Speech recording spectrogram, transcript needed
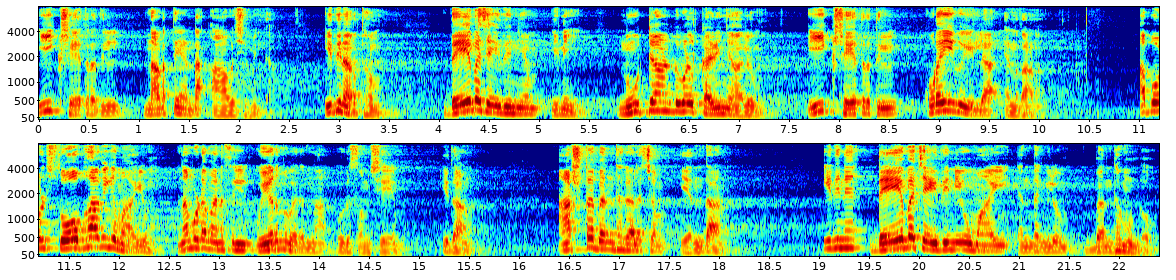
ഈ ക്ഷേത്രത്തിൽ നടത്തേണ്ട ആവശ്യമില്ല. ഇതിനർത്ഥം ദേവചൈതന്യം ഇനി നൂറ്റാണ്ടുകൾ കഴിഞ്ഞാലും ഈ ക്ഷേത്രത്തിൽ കുറയുകയില്ല എന്നതാണ്. അപ്പോൾ സ്വാഭാവികമായും നമ്മുടെ മനസ്സിൽ ഉയർന്നു വരുന്ന ഒരു സംശയം ഇതാണ്. അഷ്ടബന്ധകലശം എന്താണ്? ഇതിന് ദേവചൈതന്യവുമായി എന്തെങ്കിലും ബന്ധമുണ്ടോ?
